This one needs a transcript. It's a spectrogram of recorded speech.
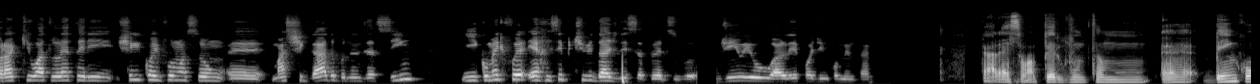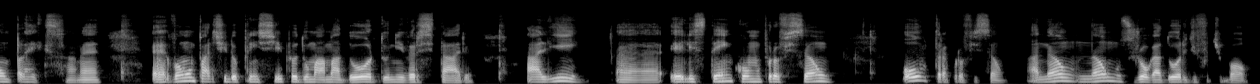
para que o atleta ele chegue com a informação é, mastigada, podemos dizer assim, e como é que foi a receptividade desses atletas? O Dinho e o Ale podem comentar. Cara, essa é uma pergunta hum, é, bem complexa, né? É, vamos partir do princípio do amador, do universitário. Ali, é, eles têm como profissão outra profissão, a não não os jogadores de futebol.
